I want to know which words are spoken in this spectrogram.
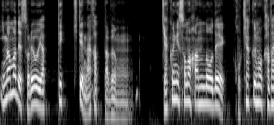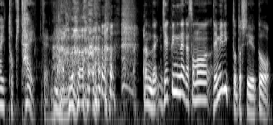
今までそれをやってきてなかった分、逆にその反動で顧客の課題解きたいみたいな。なるほど。なので逆になんかそのデメリットとして言うと、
